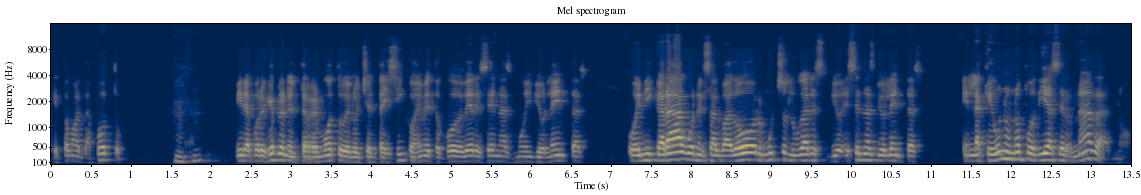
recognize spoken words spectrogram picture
que tomas la foto. Mira, por ejemplo, en el terremoto del 85, a mí me tocó ver escenas muy violentas, o en Nicaragua, en El Salvador, muchos lugares, escenas violentas, en la que uno no podía hacer nada, ¿no?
